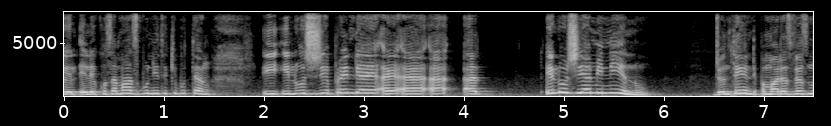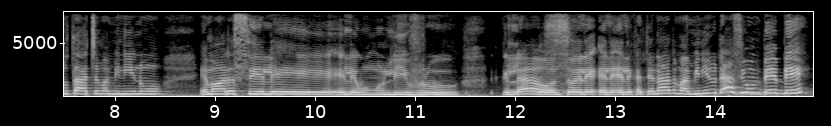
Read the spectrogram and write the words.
ele, ele é a coisa mais bonita que tem. E elogia, aprende a, a, a, a elogia menino. Já entende? Para várias vezes não está, chama menino, é uma hora se ele, ele é um livro lá, então ele, ele, ele quer ter nada, mas menino dá assim um bebê,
